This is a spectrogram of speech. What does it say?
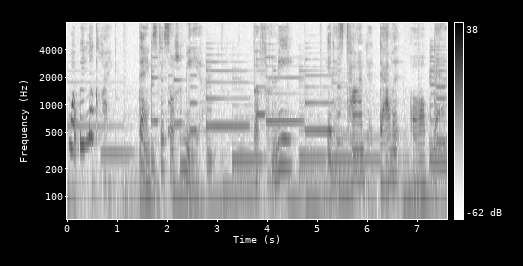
what we look like, thanks to social media. But for me, it is time to dial it all back.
